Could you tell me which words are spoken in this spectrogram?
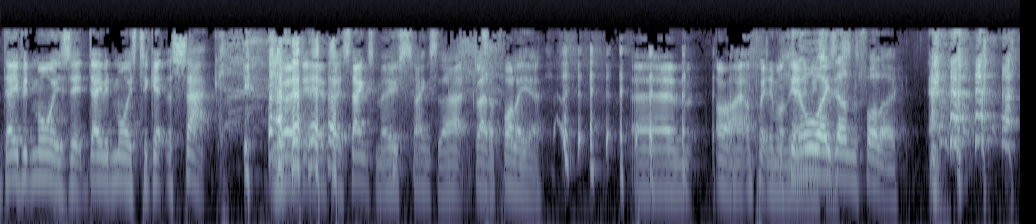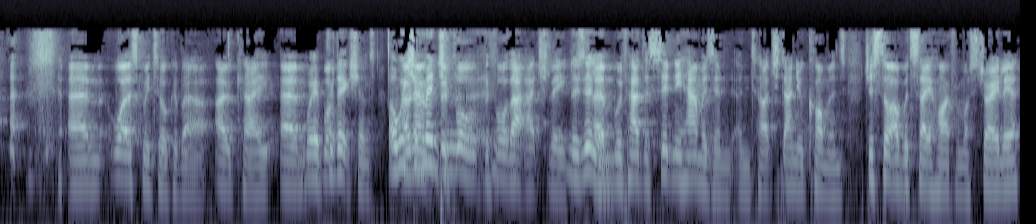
David Moyes, it David Moyes to get the sack. You heard it here first. Thanks, Moose. Thanks for that. Glad I follow you. Um, all right, I'm putting him on You the You can always list. unfollow. Um, what else can we talk about? Okay, um, We have what- predictions. Oh, we Oh, should no, mention before before that actually. New Zealand. Um, we've had the Sydney Hammers in, in touch. Daniel Commons just thought I would say hi from Australia.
